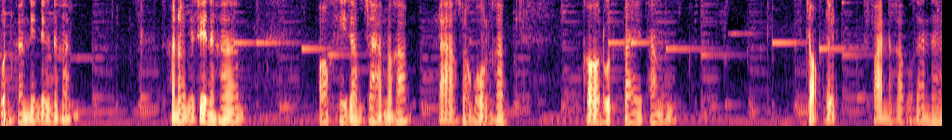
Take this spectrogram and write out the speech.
ผลกันนิดนึงนะครับฮานอยพิเศษนะครับ ออก 433 นะครับ ล่าง 26 นะครับ ก็หลุดไปทั้ง เจาะเลขฟันนะครับทุกท่านนะ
